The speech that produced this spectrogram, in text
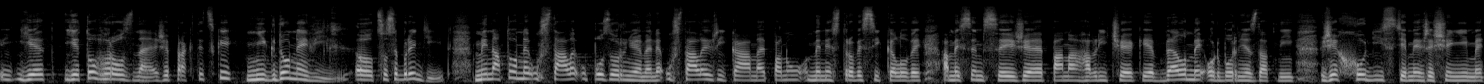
je, je to hrozné, že prakticky nikdo neví, eh, co se bude dít. My na to neustále upozorňujeme, neustále říkáme panu ministrovi Síkelovi a myslím si, že pan Havlíček je velmi odborně zdatný, že chodí s těmi řešeními.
